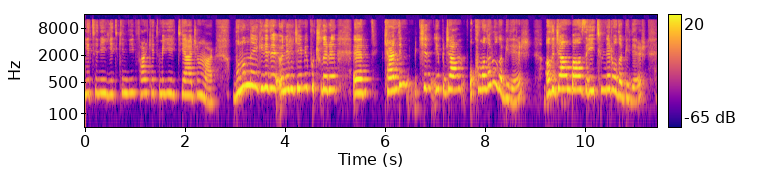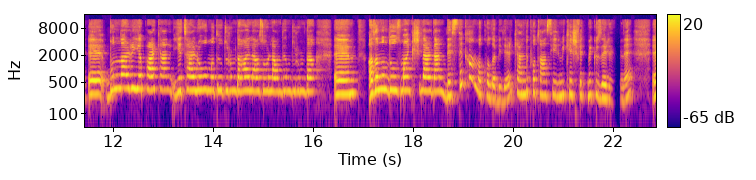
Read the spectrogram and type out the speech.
yeteneği, yetkinliği fark etmeye ihtiyacım var. Bununla ilgili de önereceğim ipuçları e, kendim için yapacağım okumalar olabilir. Alacağım bazı eğitimler olabilir. E, bunları yaparken yeterli olmadığı durumda, hala zorlandığım durumda e, alanında uzman kişilerden destek almak olabilir. Kendi potansiyelimi keşfetmek üzerine. E,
